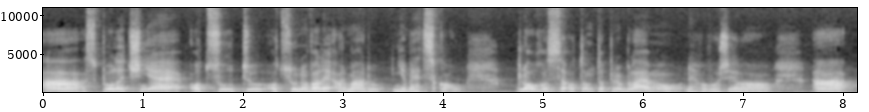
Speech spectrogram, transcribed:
a společně odsud odsunovali armádu německou. Dlouho se o tomto problému nehovořilo a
